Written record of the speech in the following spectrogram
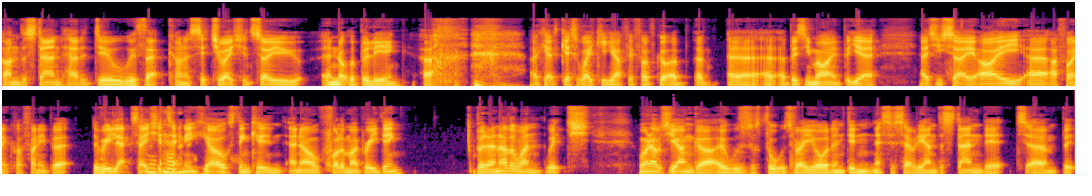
understand how to deal with that kind of situation. So, you, and not the bullying. Uh, I guess, guess waking up if I've got a, a, a, busy mind. But yeah, as you say, I uh, I find it quite funny. But the relaxation okay. technique, I'll think and I'll follow my breathing. But another one, which when I was younger, I always thought was very odd and didn't necessarily understand it. Um, but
